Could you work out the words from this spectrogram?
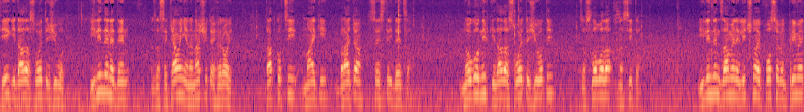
тие ги дада своите животи. Илинден е ден за сеќавање на нашите херои, татковци, мајки, браќа, сестри, деца. Многу од нив ги дада своите животи за слобода на сите. Илинден за мене лично е посебен пример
